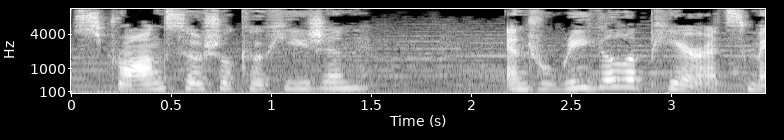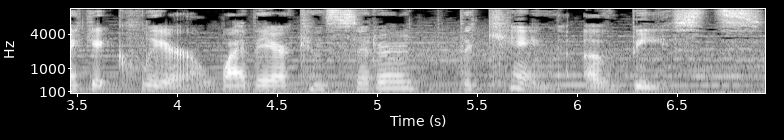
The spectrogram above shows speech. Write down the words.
strong social cohesion, and regal appearance make it clear why they are considered the king of beasts.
